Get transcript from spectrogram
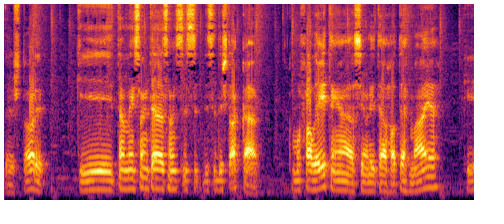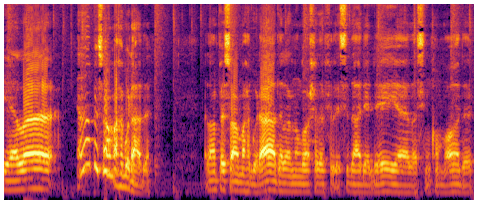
da história que também são interessantes de se, de se destacar. Como falei, tem a senhorita Rottermeier, que ela, ela é uma pessoa amargurada. Ela é uma pessoa amargurada, ela não gosta da felicidade alheia, ela se incomoda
